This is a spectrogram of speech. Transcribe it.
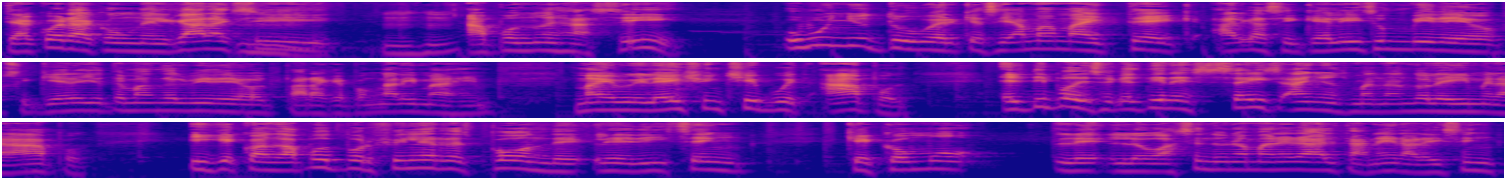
¿Te acuerdas? Con el Galaxy, mm, Apple no es así. Hubo un youtuber que se llama MyTech, algo así, que él hizo un video. Si quieres, yo te mando el video para que ponga la imagen. My Relationship with Apple. El tipo dice que él tiene seis años mandándole email a Apple. Y que cuando Apple por fin le responde, le dicen que cómo le, lo hacen de una manera altanera. Le dicen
